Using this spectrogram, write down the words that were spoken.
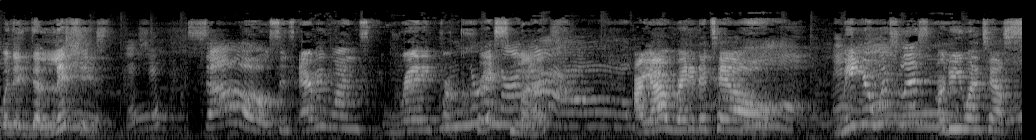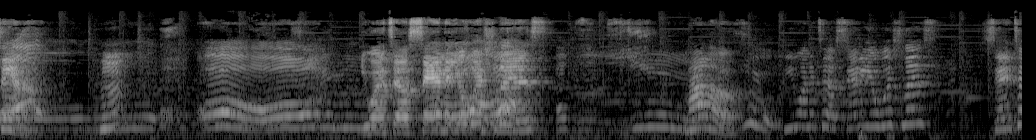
Was it delicious? So since everyone's ready for Christmas, are y'all ready to tell me your wish list, or do you want to tell Santa? Hmm. You want to tell Santa your wish list? Milo, do you want to tell Santa your wish list? Santa?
